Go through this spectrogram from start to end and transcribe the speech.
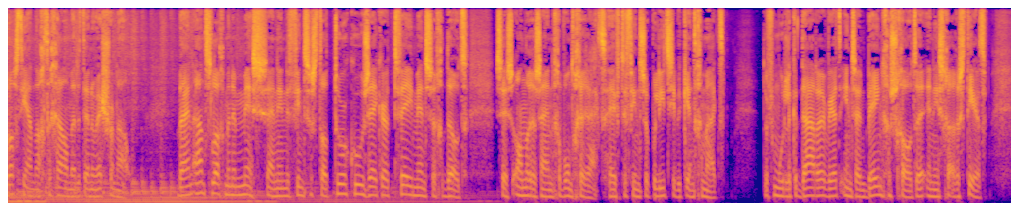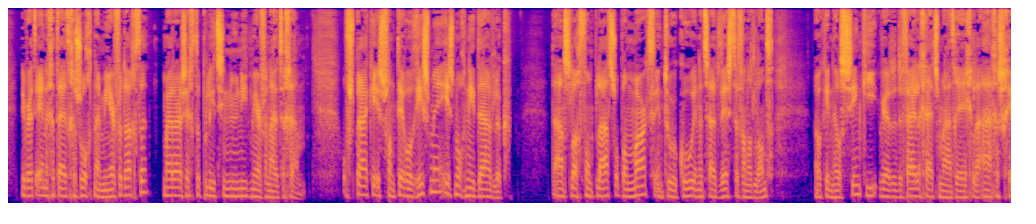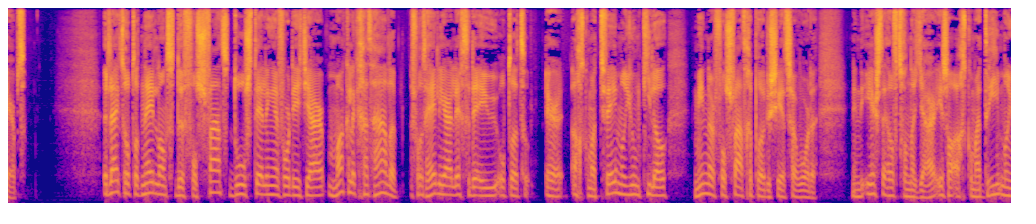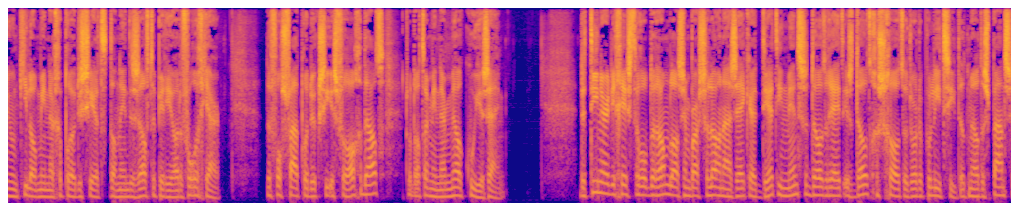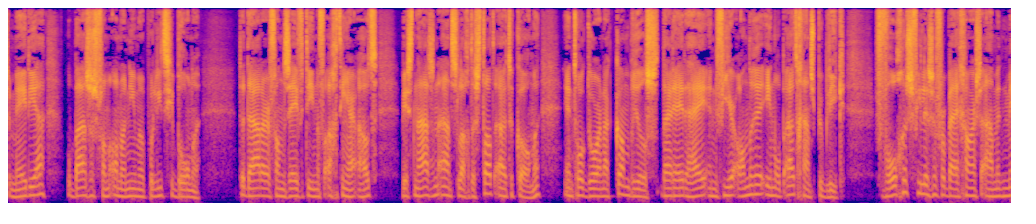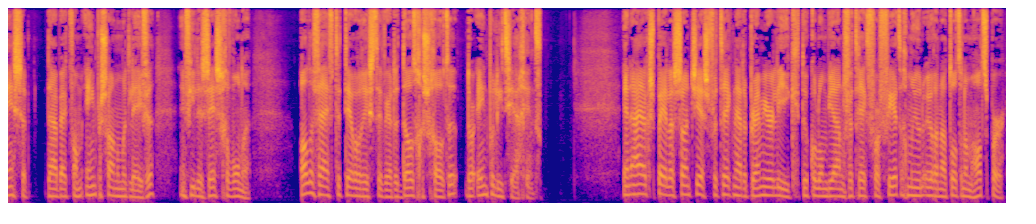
Bastiaan Nachtegaal met het NOS-journaal. Bij een aanslag met een mes zijn in de Finse stad Turku zeker twee mensen gedood. Zes anderen zijn gewond geraakt, heeft de Finse politie bekendgemaakt. De vermoedelijke dader werd in zijn been geschoten en is gearresteerd. Er werd enige tijd gezocht naar meer verdachten, maar daar zegt de politie nu niet meer van uit te gaan. Of sprake is van terrorisme is nog niet duidelijk. De aanslag vond plaats op een markt in Turku in het zuidwesten van het land. Ook in Helsinki werden de veiligheidsmaatregelen aangescherpt. Het lijkt erop dat Nederland de fosfaatdoelstellingen voor dit jaar makkelijk gaat halen. Voor het hele jaar legde de EU op dat er 8,2 miljoen kilo minder fosfaat geproduceerd zou worden. In de eerste helft van dat jaar is al 8,3 miljoen kilo minder geproduceerd dan in dezelfde periode vorig jaar. De fosfaatproductie is vooral gedaald doordat er minder melkkoeien zijn. De tiener die gisteren op de Ramblas in Barcelona zeker 13 mensen doodreed is doodgeschoten door de politie. Dat melden Spaanse media op basis van anonieme politiebronnen. De dader van 17 of 18 jaar oud wist na zijn aanslag de stad uit te komen en trok door naar Cambrils. Daar reden hij en vier anderen in op uitgaanspubliek. Vervolgens vielen ze voorbijgangers aan met messen. Daarbij kwam één persoon om het leven en vielen zes gewonnen. Alle vijf de terroristen werden doodgeschoten door één politieagent. En Ajax-speler Sanchez vertrekt naar de Premier League. De Colombiaan vertrekt voor 40 miljoen euro naar Tottenham Hotspur.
